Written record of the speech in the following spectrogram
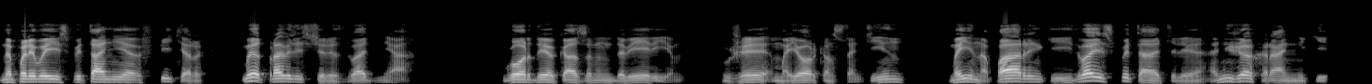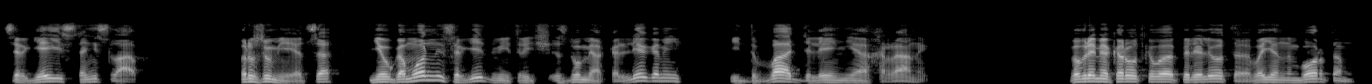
На полевые испытания в Питер мы отправились через два дня гордый оказанным доверием, уже майор Константин, мои напарники и два испытателя, они же охранники, Сергей и Станислав. Разумеется, неугомонный Сергей Дмитриевич с двумя коллегами и два отделения охраны. Во время короткого перелета военным бортом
